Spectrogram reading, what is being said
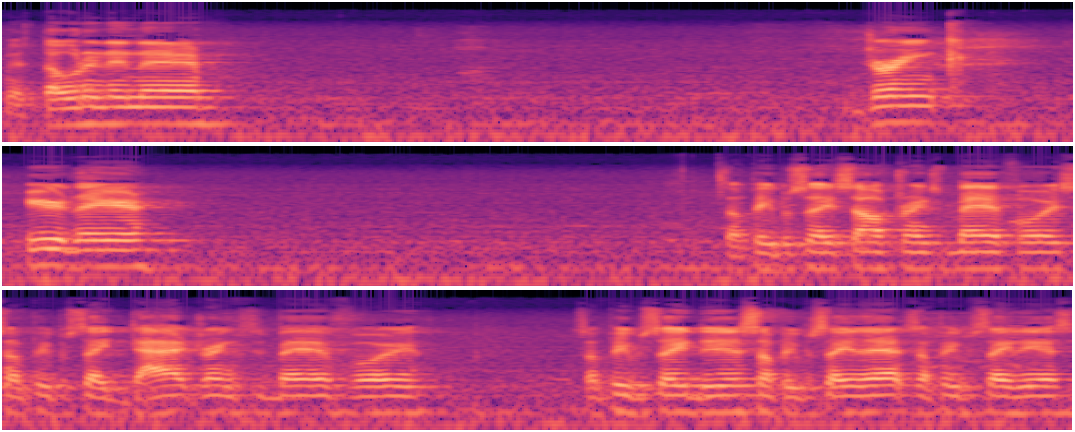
Throw it in there. Drink here, there. Some people say soft drinks bad for you. Some people say diet drinks is bad for you. Some people say this. Some people say that. Some people say this.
